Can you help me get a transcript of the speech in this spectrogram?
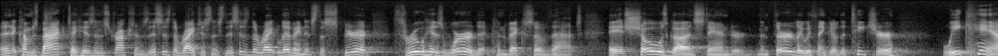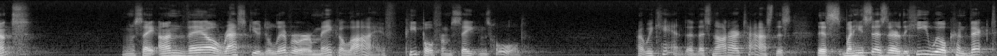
And it comes back to his instructions. This is the righteousness. This is the right living. It's the Spirit through his word that convicts of that. It shows God's standard. And thirdly, we think of the teacher. We can't, I'm going to say, unveil, rescue, deliver, or make alive people from Satan's hold. Right? We can't. That's not our task. This, this, when he says there that he will convict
